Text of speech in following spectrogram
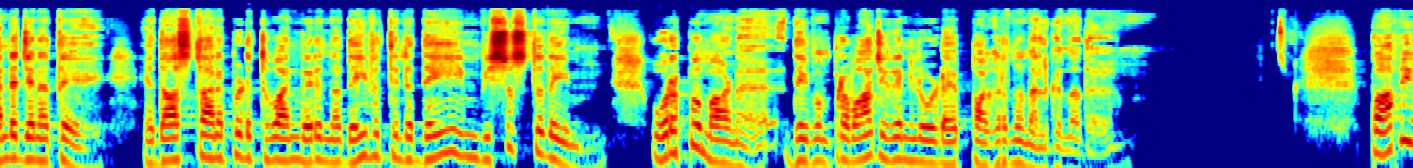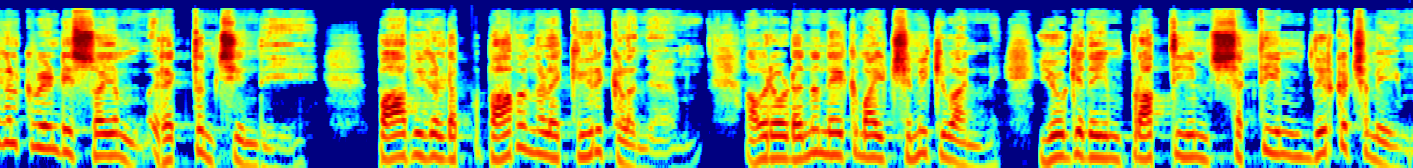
തന്റെ ജനത്തെ യഥാസ്ഥാനപ്പെടുത്തുവാൻ വരുന്ന ദൈവത്തിന്റെ ദയയും വിശ്വസ്തതയും ഉറപ്പുമാണ് ദൈവം പ്രവാചകനിലൂടെ പകർന്നു നൽകുന്നത്. പാപികൾക്ക് വേണ്ടി സ്വയം രക്തം ചിന്തി പാപികളുടെ പാപങ്ങളെ കീറിക്കളഞ്ഞ് അവരോട് എന്നേക്കുമായി ക്ഷമിക്കുവാൻ യോഗ്യതയും പ്രാപ്തിയും ശക്തിയും ദീർഘക്ഷമയും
